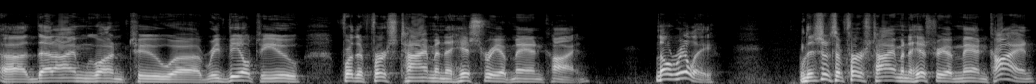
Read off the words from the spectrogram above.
uh, that I'm going to uh, reveal to you for the first time in the history of mankind. No, really. This is the first time in the history of mankind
